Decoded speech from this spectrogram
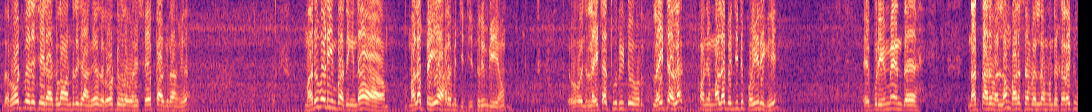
இந்த ரோட் வேலை செய்கிறாக்கெல்லாம் வந்திருக்காங்க. இந்த ரோட்டுகளை கொஞ்சம் சேஃபாக்குறாங்க மறுபடியும் பார்த்தீங்கன்னா மழை பெய்ய ஆரம்பிச்சிட்டு திரும்பியும். கொஞ்சம் லைட்டாக தூரிட்டு ஒரு லைட்டால் கொஞ்சம் மழை பெஞ்சிட்டு போயிருக்கு. எப்படியுமே இந்த நத்தாறு வெள்ளம் வருஷம் வெள்ளம் ஒன்று கிடக்கு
